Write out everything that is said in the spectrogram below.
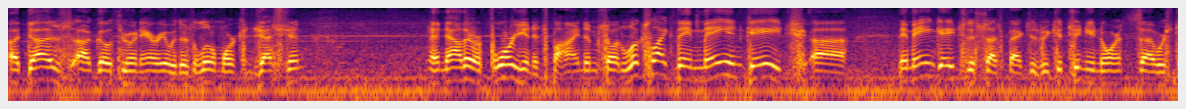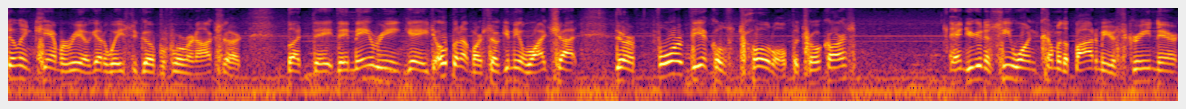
uh, does uh, go through an area where there's a little more congestion and now there are four units behind them, so it looks like they may engage uh, they may engage the suspect as we continue north. Uh, we're still in Camarillo. We've got a ways to go before we're in Oxnard. But they, they may re-engage. Open up, Marcel. Give me a wide shot. There are four vehicles total, patrol cars. And you're going to see one come at the bottom of your screen there.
